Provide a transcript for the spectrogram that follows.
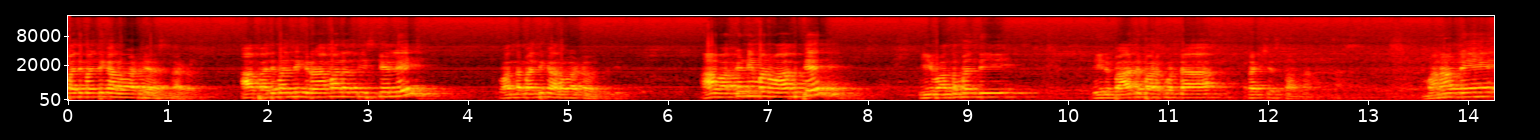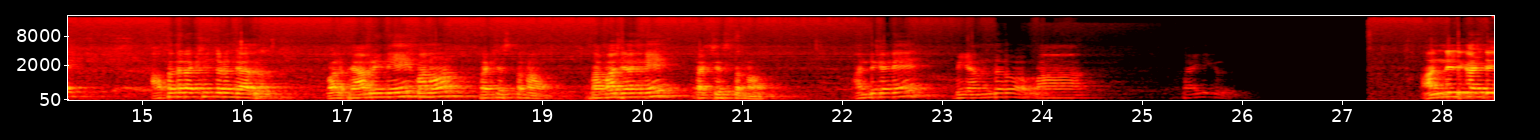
పది మందికి అలవాటు చేస్తాడు. ఆ పది మంది గ్రామాలకు తీసుకెళ్ళి వంద మందికి అలవాటు అవుతుంది. ఆ ఒక్కడిని మనం ఆపితే ఈ వంద మంది దీని బారిన పడకుండా రక్షిస్తాం మనల్ని అతన్ని రక్షించడం కాదు వాళ్ళ ఫ్యామిలీని మనం రక్షిస్తున్నాం. సమాజాన్ని రక్షిస్తున్నాం. అందుకనే మీ అందరూ మా సైనికులు. అన్నిటికంటే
